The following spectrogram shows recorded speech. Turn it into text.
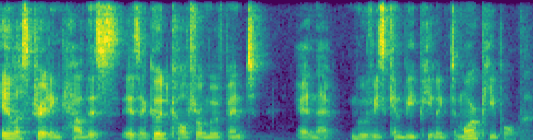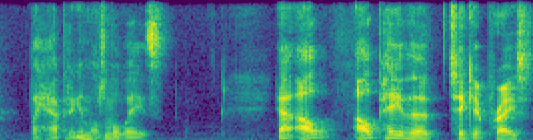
illustrating how this is a good cultural movement and that movies can be appealing to more people by happening in multiple ways. Yeah, I'll I'll pay the ticket price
